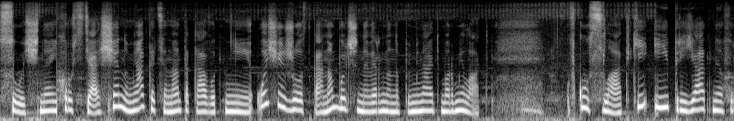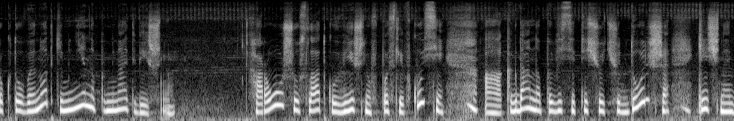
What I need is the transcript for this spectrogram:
сочная, хрустящая, но мякоть она такая вот не очень жесткая, она больше, наверное, напоминает мармелад. Вкус сладкий и приятные фруктовые нотки мне напоминают вишню хорошую сладкую вишню в послевкусии, а когда она повисит еще чуть дольше, лично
